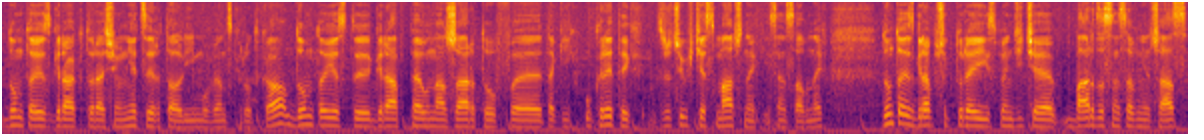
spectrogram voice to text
Doom to jest gra, która się nie cyrtoli, mówiąc krótko. Doom to jest y, gra pełna żartów, e, takich ukrytych, rzeczywiście smacznych i sensownych. Doom to jest gra, przy której spędzicie bardzo sensownie czas.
